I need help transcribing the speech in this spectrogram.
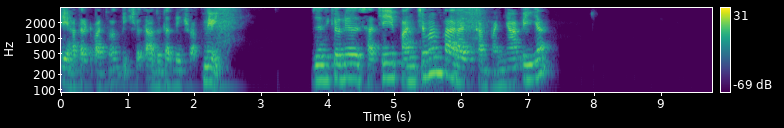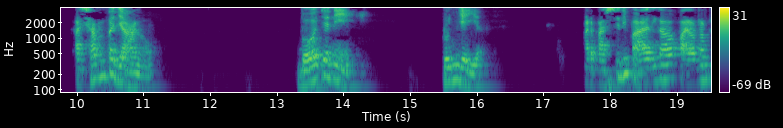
ඒ හතරකට පස්වත් භික්ෂුතා දුටත් භික්ෂුවක් නෙවෙයි. ජනිකරණය සචේ පංචමං පාරාජිකම් පඤ්ඤාපෙය්‍ය අසම්පජානෝ භෝජනේ පුඤ්ජය අර පස්සේදී පාරදිකාව පරපරට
